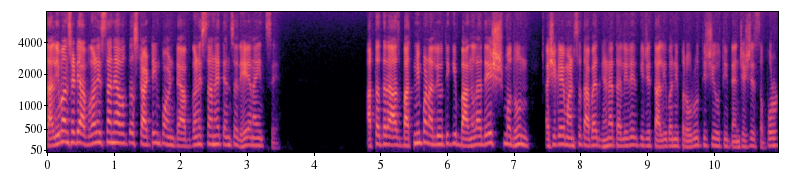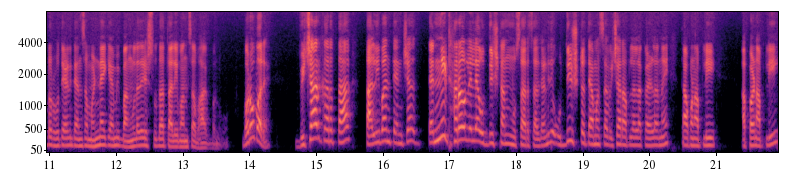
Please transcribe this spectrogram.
तालिबानसाठी अफगाणिस्तान हे फक्त स्टार्टिंग पॉईंट आहे. अफगाणिस्तान हे त्यांचं ध्येय नाहीच आहे. आता तर आज बातमी पण आली होती की बांगलादेशमधून अशी काही माणसं ताब्यात घेण्यात आलेली आहेत की जे तालिबानी प्रवृत्तीची होती त्यांच्याशी सपोर्टर होते आणि त्यांचं म्हणणं आहे की आम्ही बांगलादेश सुद्धा तालिबानचा भाग बनवू. बरोबर आहे. विचार करता तालिबान त्यांच्या त्यांनी ठरवलेल्या उद्दिष्टांनुसार चालते. आणि ते उद्दिष्ट त्यामागचा विचार आपल्याला कळला नाही तर आपण आपली आपण आपली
